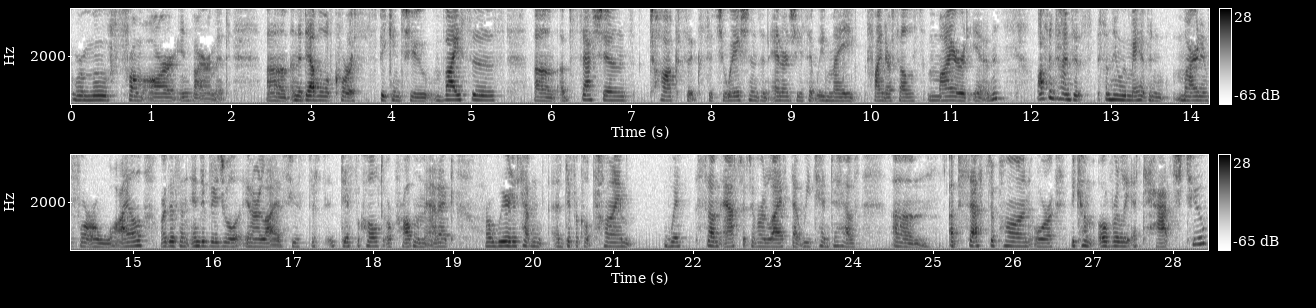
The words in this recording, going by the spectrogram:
removed from our environment. Um, and the devil, of course, speaking to vices, um, obsessions, toxic situations, and energies that we may find ourselves mired in. Oftentimes, it's something we may have been mired in for a while, or there's an individual in our lives who's just difficult or problematic, or we're just having a difficult time with some aspect of our life that we tend to have um, obsessed upon or become overly attached to.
